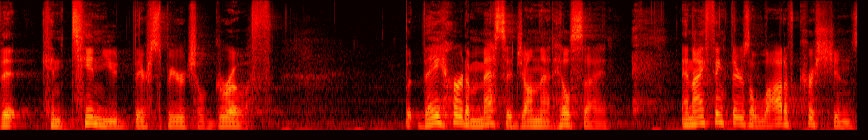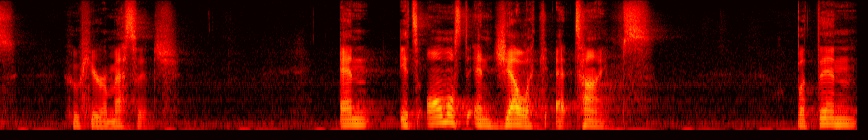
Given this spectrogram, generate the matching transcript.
that continued their spiritual growth. But they heard a message on that hillside. And I think there's a lot of Christians who hear a message. And it's almost angelic at times. But then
